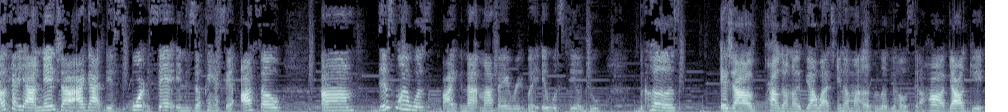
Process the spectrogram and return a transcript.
Okay, y'all. Next, y'all, I got this sport set, and this is a pants set. Also, um, this one was like not my favorite, but it was still do because as y'all probably don't know, if y'all watch any of my other lovely wholesale haul, y'all get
